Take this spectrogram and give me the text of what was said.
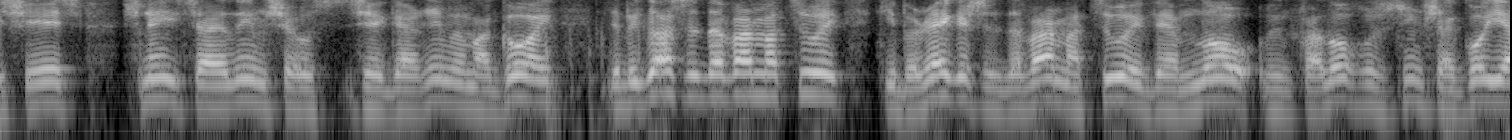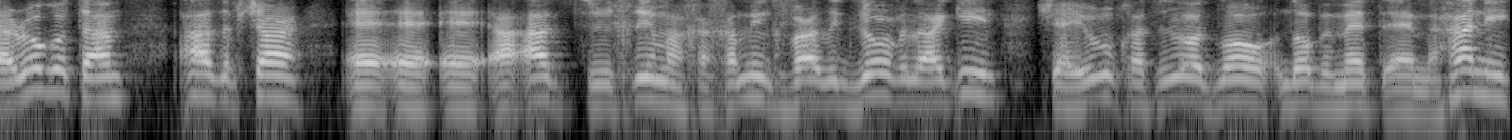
שיש שני ישראלים ש, שגרים עם הגוי, זה בגלל שזה דבר מצוי, כי ברגע שזה דבר מצוי והם, לא, והם כבר לא חוששים שהגוי יהרוג אותם, אז אפשר, אה, אה, אה, אז צריכים החכמים כבר לגזור ולהגיד שהעירוב חצרות לא, לא באמת מהני,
